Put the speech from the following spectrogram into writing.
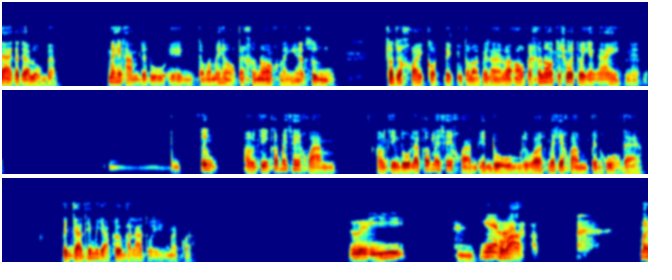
ย่าก็จะอารมณ์แบบ ไม่ให้ทำจะดูเอง แต่ว่าไม่ให้ออกไปข้างนอกอะไรเงี้ย ซึ่งก็จะคอยกดเด็กอยู่ตลอดเวลาว่าออกไปข้างนอกจะช่วยตัวเองยังไง เนี่ยอืมซึ่งเอาจริงๆก็ไม่ใช่ความ เอาจริงดูแล้วก็ไม่ใช่ความเอ็นดู หรือว่าไม่ใช่ความเป็นห่วงแต่ เป็นการที่ไม่อยากเพิ่มภาระตัวเองมากกว่าเอ้ยอืม แง่เพราะร้าว่ายนะครับไม่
